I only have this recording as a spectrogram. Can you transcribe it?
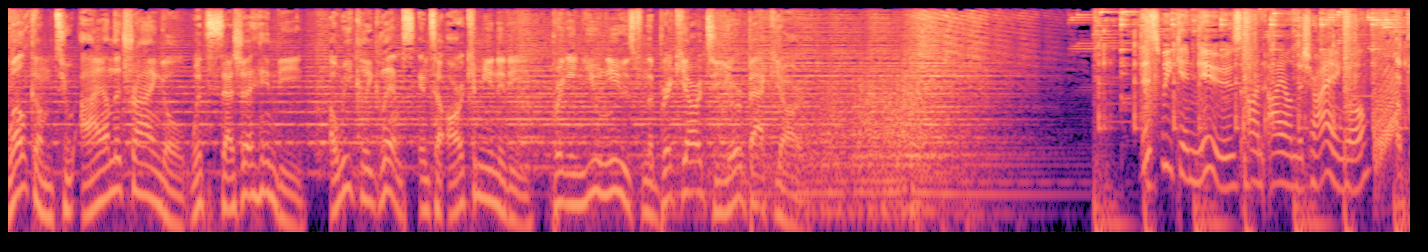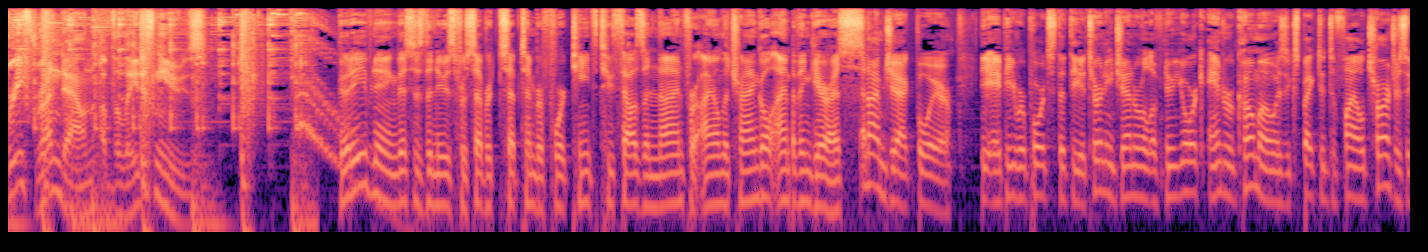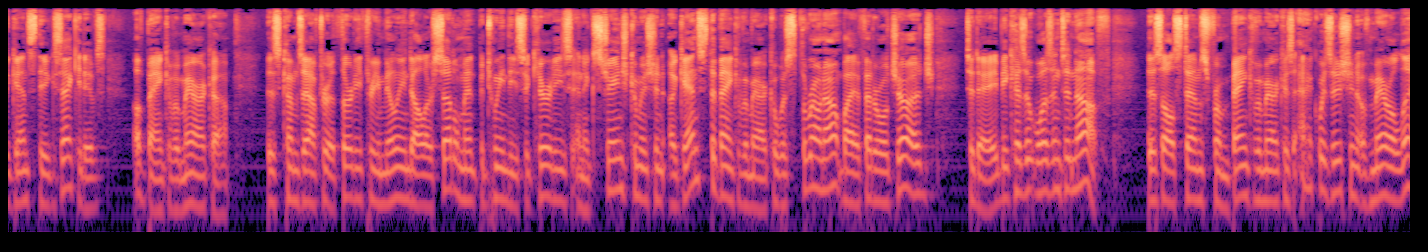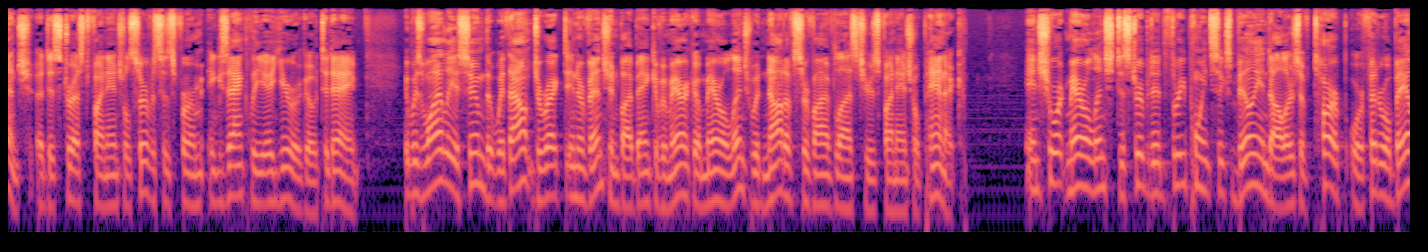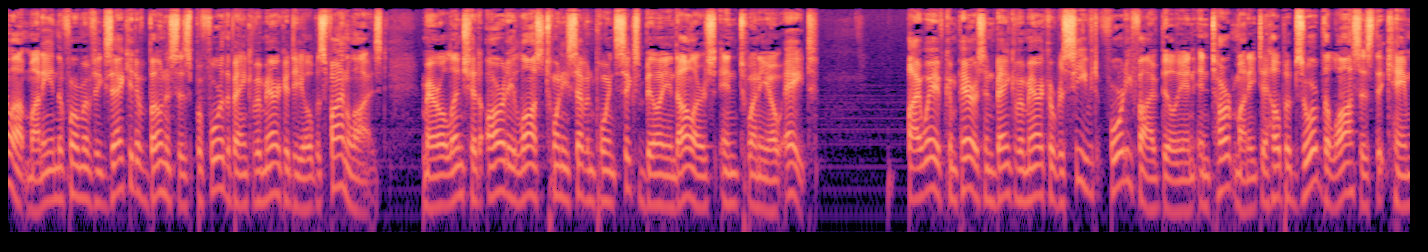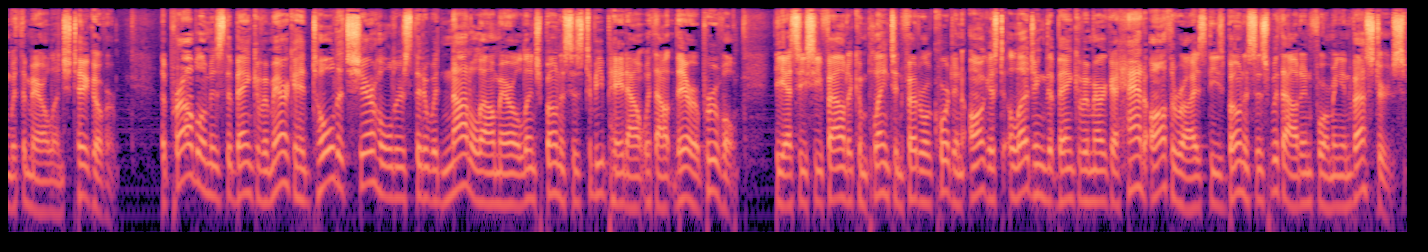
Welcome to Eye on the Triangle with Seja Hindi, a weekly glimpse into our community, bringing you news from the brickyard to your backyard. This week in news on Eye on the Triangle. A brief rundown of the latest news. Good evening. This is the news for September 14th, 2009. For Eye on the Triangle, I'm Evan Garris. And I'm Jack Boyer. The AP reports that the Attorney General of New York, Andrew Cuomo, is expected to file charges against the executives of Bank of America. This comes after a $33 million settlement between the Securities and Exchange Commission against the Bank of America was thrown out by a federal judge today because it wasn't enough. This all stems from Bank of America's acquisition of Merrill Lynch, a distressed financial services firm, exactly a year ago today. It was widely assumed that without direct intervention by Bank of America, Merrill Lynch would not have survived last year's financial panic. In short, Merrill Lynch distributed $3.6 billion of TARP or federal bailout money in the form of executive bonuses before the Bank of America deal was finalized. Merrill Lynch had already lost $27.6 billion in 2008. By way of comparison, Bank of America received 45 billion in TARP money to help absorb the losses that came with the Merrill Lynch takeover. The problem is the Bank of America had told its shareholders that it would not allow Merrill Lynch bonuses to be paid out without their approval. The SEC filed a complaint in federal court in August alleging that Bank of America had authorized these bonuses without informing investors.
